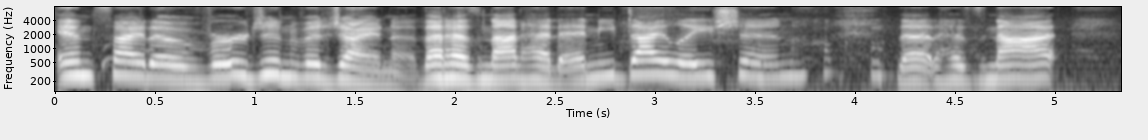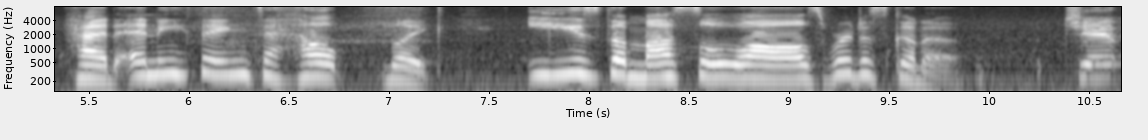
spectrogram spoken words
inside a virgin vagina that has not had any dilation, that has not had anything to help like ease the muscle walls. We're just gonna Jam,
